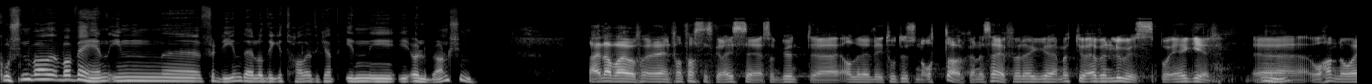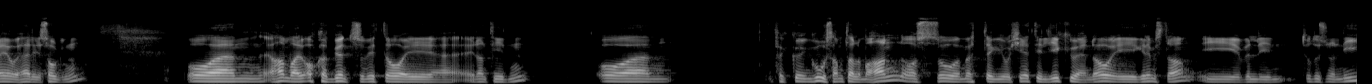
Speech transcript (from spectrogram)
hvordan var, var, veien inn eh, for din del og digital etikett inn i, i ølbransjen? Nei, Det var jo en fantastisk reise som begynte allerede i 2008. kan jeg si, For jeg møtte jo Evan Lewis på Egir, eh, mm. og han nå er jo her i Sogn. Og Han var jo akkurat begynt så vidt da i, eh, i den tiden. Og fikk en god samtale med han. Og så møtte jeg jo Kjetil Jikuen da i Grimstad i, vel i 2009.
